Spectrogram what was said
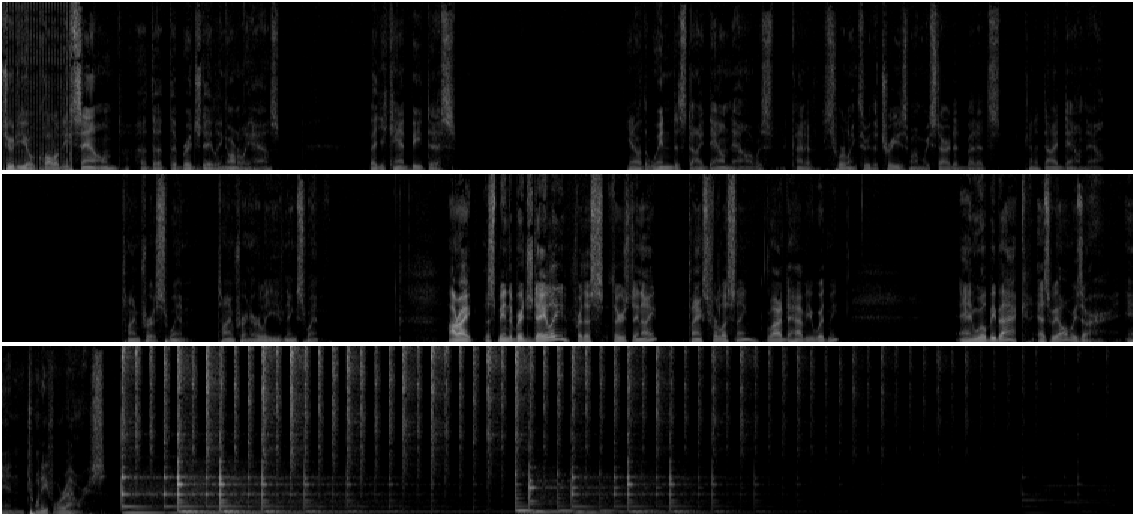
studio quality sound uh, that the Bridge Daily normally has. But you can't beat this. You know, the wind has died down now. It was kind of swirling through the trees when we started, but it's kind of died down now. Time for a swim. Time for an early evening swim. All right, this has been the Bridge Daily for this Thursday night. Thanks for listening. Glad to have you with me. And we'll be back, as we always are, in 24 hours.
